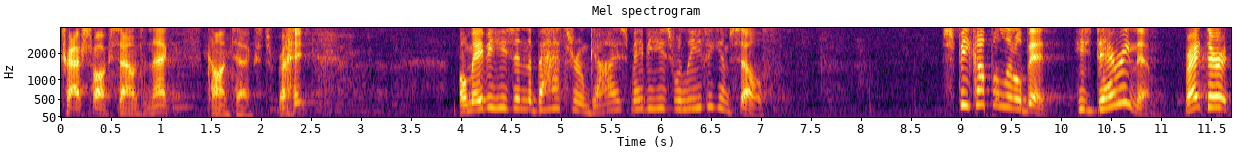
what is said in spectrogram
trash talk sounds in that context, right? Oh, maybe he's in the bathroom, guys. Maybe he's relieving himself. Speak up a little bit. He's daring them, right? They're,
